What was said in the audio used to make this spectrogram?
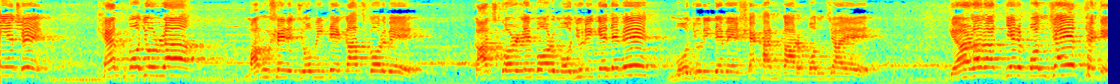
নিয়েছে খ্যাত মজুররা মানুষের জমিতে কাজ করবে। কাজ করলে পর মজুরিকে দেবে, মজুরি দেবে সেখানকার পঞ্চায়েত। কেরালা রাজ্যের পঞ্চায়েত থেকে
